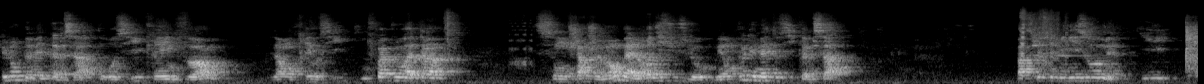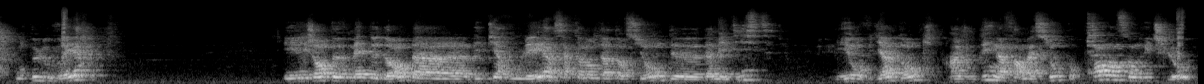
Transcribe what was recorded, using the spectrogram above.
que l'on peut mettre comme ça pour aussi créer une forme. Là, on crée aussi, une fois que l'eau atteint son chargement, ben, elle rediffuse l'eau. Mais on peut les mettre aussi comme ça, parce que ce mini-zone, on peut l'ouvrir, et les gens peuvent mettre dedans ben, des pierres roulées, un certain nombre d'intentions, d'améthystes, et on vient donc rajouter une information pour prendre en sandwich l'eau,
